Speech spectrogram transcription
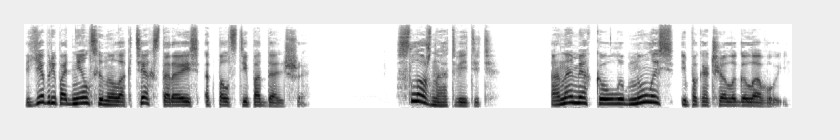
Я приподнялся на локтях, стараясь отползти подальше. «Сложно ответить». Она мягко улыбнулась и покачала головой.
